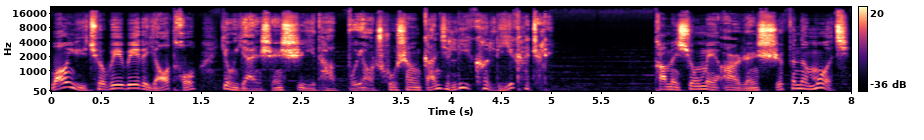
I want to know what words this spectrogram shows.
王宇却微微的摇头，用眼神示意他不要出声，赶紧立刻离开这里。他们兄妹二人十分的默契。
